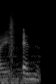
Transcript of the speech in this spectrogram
My.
